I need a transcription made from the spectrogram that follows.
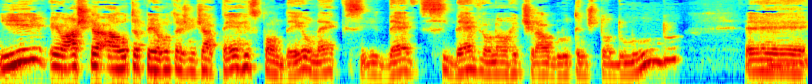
E eu acho que a outra pergunta a gente até respondeu, né? Que se deve, se deve ou não retirar o glúten de todo mundo. É,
